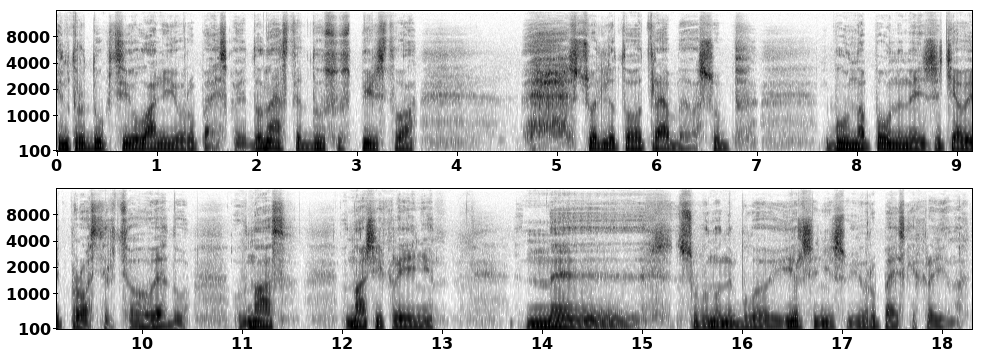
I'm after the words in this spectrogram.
інтродукцію лані європейської, донести до суспільства, що для того треба, щоб був наповнений життєвий простір цього виду в нас, в нашій країні, не, щоб воно не було гірше, ніж в європейських країнах.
